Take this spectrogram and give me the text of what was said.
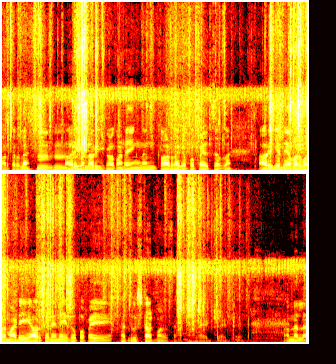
ಮಾಡ್ತಾರಲ್ಲ ಅವ್ರಿಗೆಲ್ಲರಿಗೆ ಕಳ್ಕೊಂಡ ಅವ್ರಿಗೆ ಎಲ್ಲರಿಗೆ ಕೇಳ್ಕೊಂಡು ಹಿಂಗೆ ನನ್ನ ಕಾರ್ಡ್ದಾಗ ಪಪ್ಪಾಯಿ ಹಚ್ಚದ. ಅವರಿಗೆ ಲೇಬರ್ಗಳು ಮಾಡಿ ಅವ್ರ ಕೈಲೇನೆ ಇದು ಪಪ್ಪಾಯಿ ಹಚ್ಚಲಿಕ್ಕೆ ಸ್ಟಾರ್ಟ್ ಮಾಡೋದು ಸರ್. ಆಮೇಲೆ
